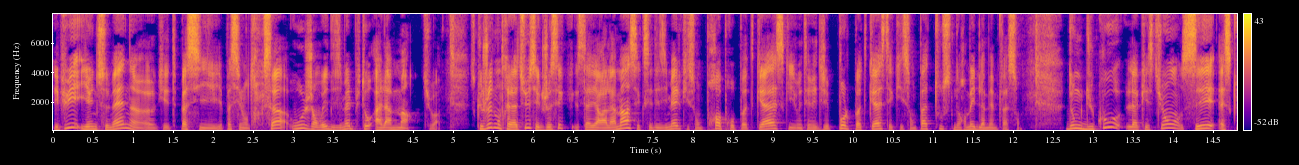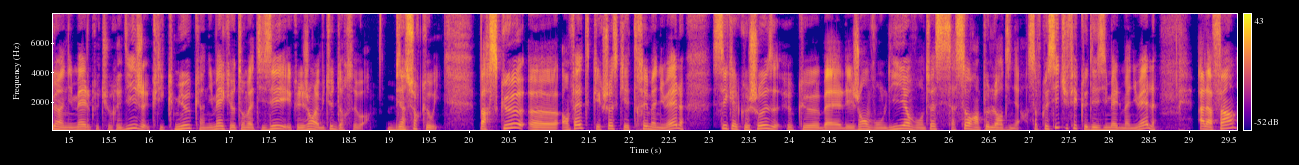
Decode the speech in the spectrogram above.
Et puis il y a une semaine, euh, qui était pas si, il pas si longtemps que ça, où j'ai envoyé des emails plutôt à la main, tu vois. Ce que je veux te montrer là-dessus, c'est que je sais c'est-à-dire à la main, c'est que c'est des emails qui sont propres au podcast, qui ont été rédigés pour le podcast et qui sont pas tous normés de la même façon. Donc du coup, la question c'est est-ce qu'un email que tu rédiges clique mieux qu'un email qui est automatisé et que les gens ont l'habitude de recevoir? Bien sûr que oui. Parce que, euh, en fait, quelque chose qui est très manuel, c'est quelque chose que ben, les gens vont lire, vont, tu vois, ça sort un peu de l'ordinaire. Sauf que si tu fais que des emails manuels, à la fin,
